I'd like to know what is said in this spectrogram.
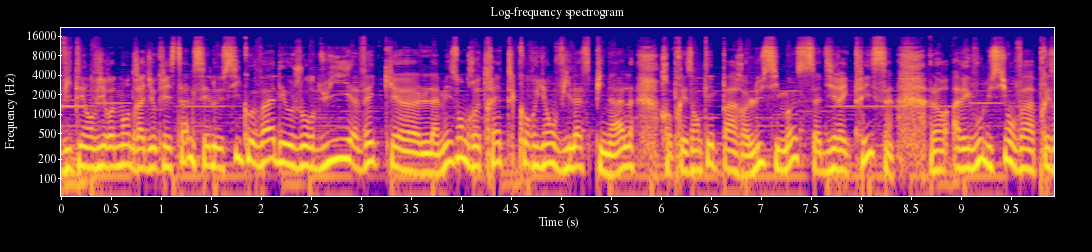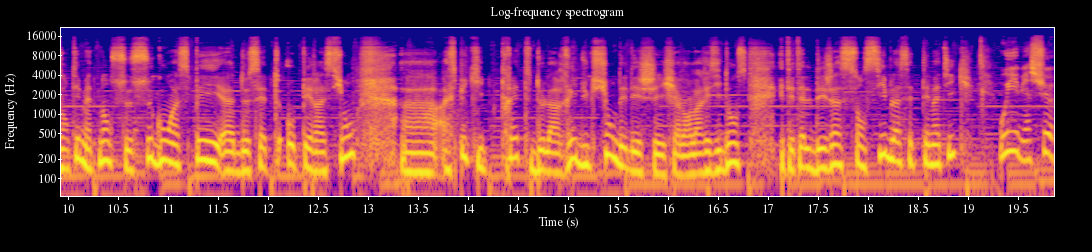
L'invité environnement de Radio Cristal, c'est le SICOVAD et aujourd'hui avec euh, la maison de retraite Corian Villa Spinal, représentée par Lucie Moss, sa directrice. Alors avec vous Lucie, on va présenter maintenant ce second aspect euh, de cette opération, euh, aspect qui traite de la réduction des déchets. Alors la résidence était-elle déjà sensible à cette thématique? Oui, bien sûr,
